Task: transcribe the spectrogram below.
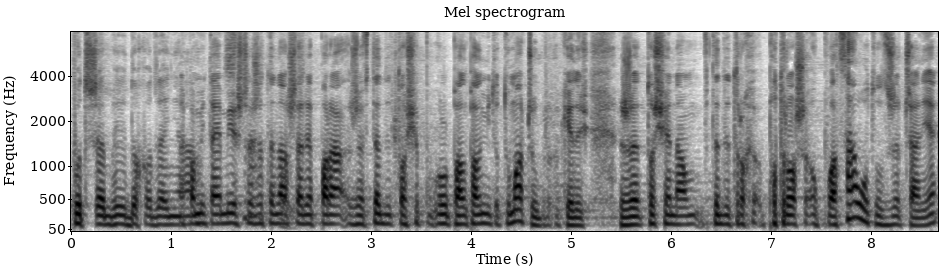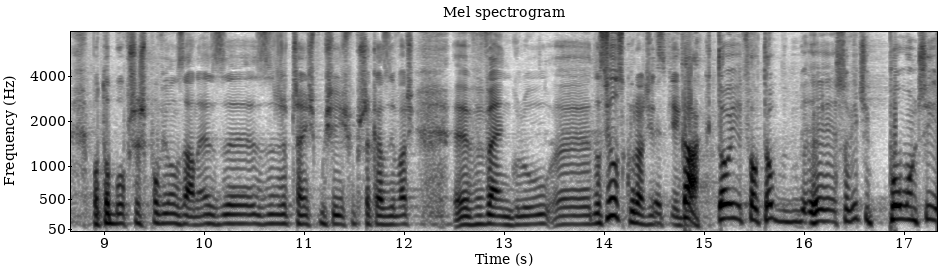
potrzeby dochodzenia. Pamiętajmy jeszcze, że te nasze repara, że wtedy to się, pan, pan mi to tłumaczył kiedyś, że to się nam wtedy trochę, po trosze opłacało to zrzeczenie, bo to było przecież powiązane z, z że część musieliśmy przekazywać w węglu do Związku Radzieckiego. Tak, to, to, to Sowieci połączyli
